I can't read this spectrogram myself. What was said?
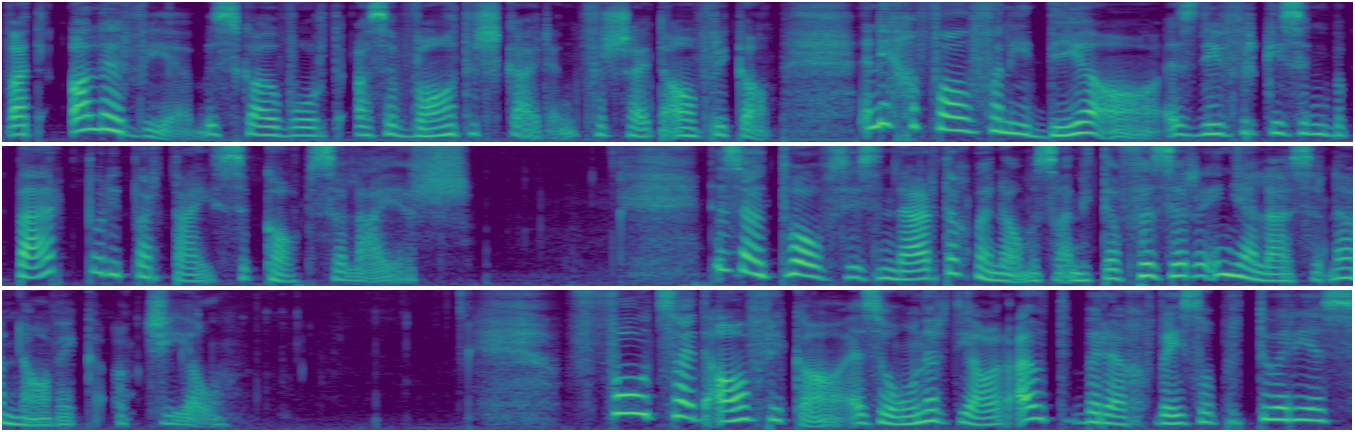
wat allerweë beskou word as 'n waterskeiding vir Suid-Afrika. In die geval van die DA is die verkiesing beperk tot die party se Kaapse leiers. Dis nou 12:36 my naam is Anita Visser en jy luister na Naweek Aktueel. Ford Suid-Afrika is 100 jaar oud, berig Wessel Pretorius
